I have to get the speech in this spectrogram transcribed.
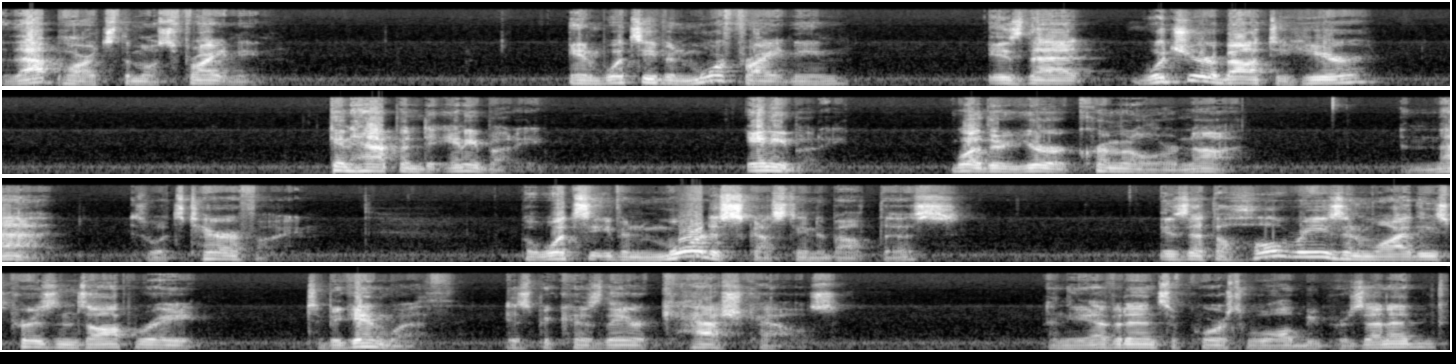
that part's the most frightening. And what's even more frightening is that what you're about to hear can happen to anybody. Anybody. Whether you're a criminal or not. And that is what's terrifying. But what's even more disgusting about this is that the whole reason why these prisons operate to begin with is because they are cash cows and the evidence, of course, will all be presented.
